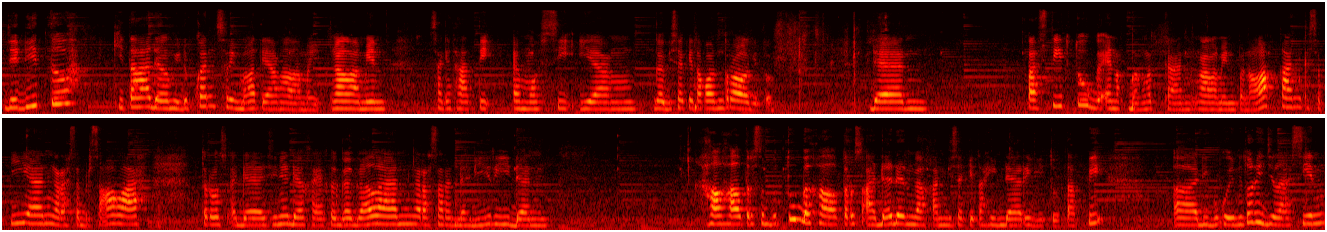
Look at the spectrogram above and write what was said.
jadi tuh kita dalam hidup kan sering banget ya ngalamin ngalamin sakit hati emosi yang nggak bisa kita kontrol gitu. Dan pasti itu gak enak banget kan ngalamin penolakan kesepian ngerasa bersalah. Terus ada sini ada kayak kegagalan ngerasa rendah diri dan hal-hal tersebut tuh bakal terus ada dan gak akan bisa kita hindari gitu. Tapi uh, di buku ini tuh dijelasin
